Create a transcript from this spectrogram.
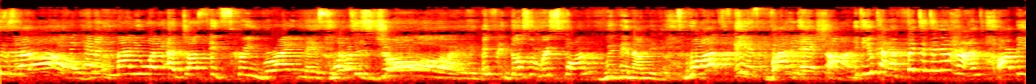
is love? It cannot manually adjust its screen brightness. What is joy? If it doesn't respond within a minute. What is validation? If you cannot fit it in your hand or be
